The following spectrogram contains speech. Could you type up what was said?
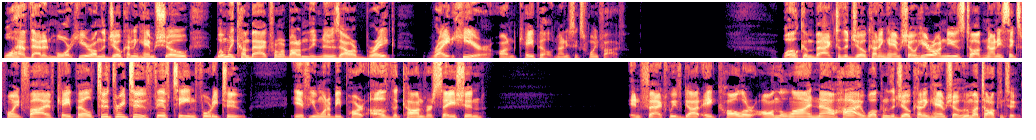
We'll have that and more here on the Joe Cunningham Show when we come back from our bottom of the news hour break right here on KPEL 96.5. Welcome back to the Joe Cunningham Show here on News Talk 96.5 KPEL 232 1542. If you want to be part of the conversation. In fact, we've got a caller on the line now. Hi, welcome to the Joe Cunningham Show. Who am I talking to?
